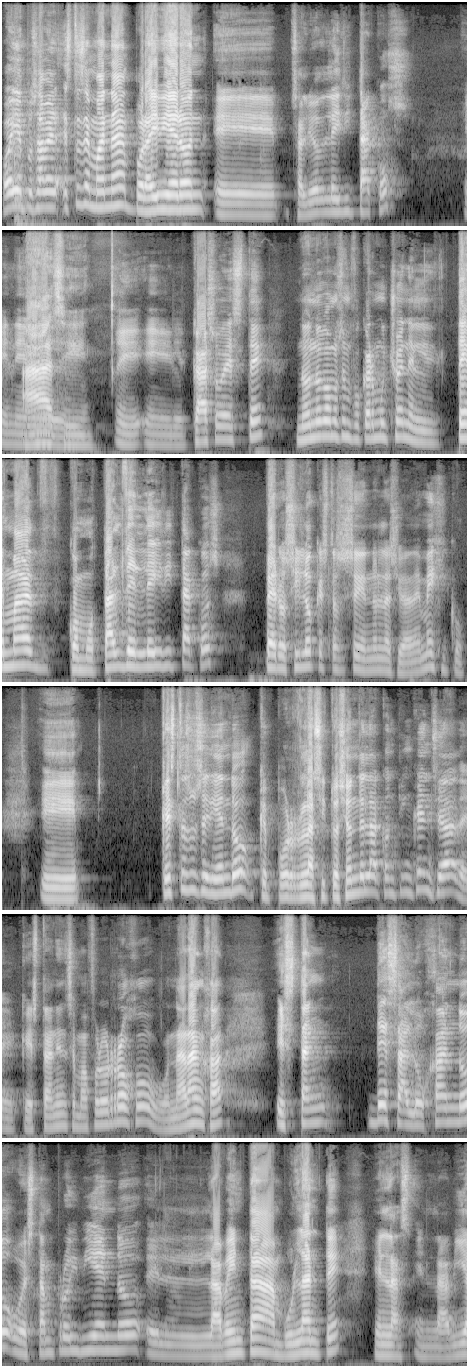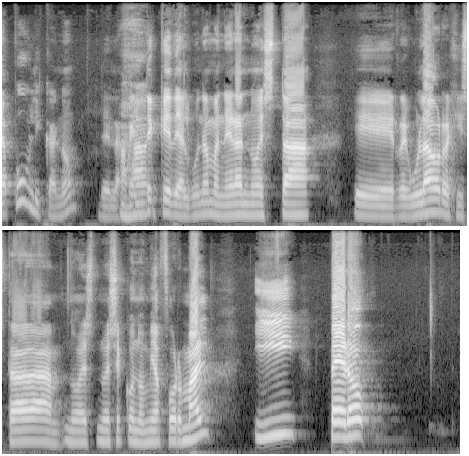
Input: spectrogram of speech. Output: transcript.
Oye, pues a ver, esta semana por ahí vieron, eh, salió Lady Tacos. En el, ah, sí. Eh, el caso este. No nos vamos a enfocar mucho en el tema como tal de Lady Tacos, pero sí lo que está sucediendo en la Ciudad de México. Eh, ¿Qué está sucediendo? Que por la situación de la contingencia, de que están en semáforo rojo o naranja, están desalojando o están prohibiendo la venta ambulante en, las, en la vía pública, ¿no? De la gente que de alguna manera no está eh, regulada o registrada, no es, no es economía formal, y, pero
